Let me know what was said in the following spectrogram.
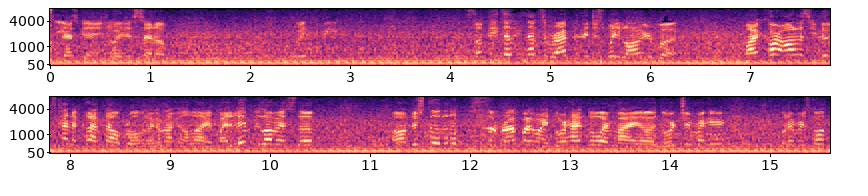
so you guys can enjoy this setup with me Something tells me not to wrap it and just wait longer, but my car honestly looks kind of clapped out, bro. Like, I'm not gonna lie. My lip is all messed up. Um, there's still little pieces of wrap by my door handle and my uh, door trim right here. Whatever it's called.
